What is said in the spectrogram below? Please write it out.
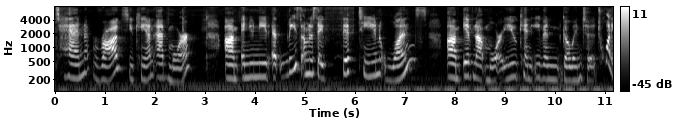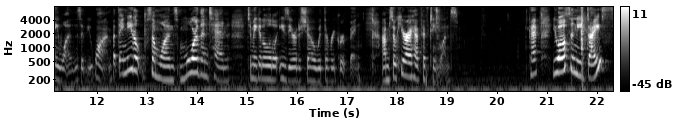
10 rods. You can add more. Um, and you need at least, I'm gonna say 15 ones um, if not more. You can even go into 20 ones if you want, but they need some ones more than 10 to make it a little easier to show with the regrouping. Um, so here I have 15 ones. Okay, you also need dice.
